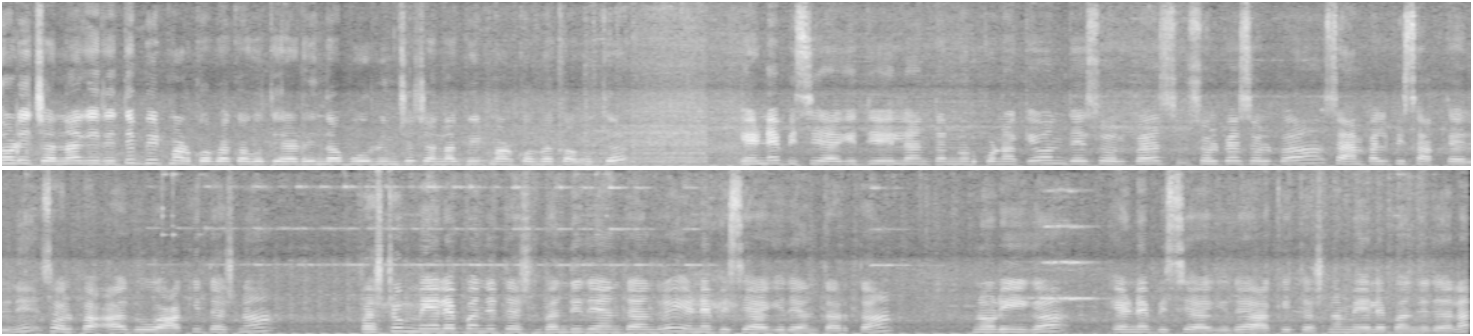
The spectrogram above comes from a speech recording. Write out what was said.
ನೋಡಿ, ಚೆನ್ನಾಗಿ ರೀತಿ ಬೀಟ್ ಮಾಡ್ಕೋಬೇಕಾಗುತ್ತೆ. ಎರಡರಿಂದ ಮೂರು ನಿಮಿಷ ಚೆನ್ನಾಗಿ ಬೀಟ್ ಮಾಡ್ಕೋಬೇಕಾಗುತ್ತೆ. ಎಣ್ಣೆ ಬಿಸಿ ಆಗಿದೆಯಾ ಇಲ್ಲ ಅಂತ ನೋಡ್ಕೊಳಕ್ಕೆ ಒಂದೇ ಸ್ವಲ್ಪ ಸ್ವಲ್ಪ ಸ್ವಲ್ಪ ಸ್ಯಾಂಪಲ್ ಪೀಸ್ ಹಾಕ್ತಾಯಿದ್ದೀನಿ ಸ್ವಲ್ಪ ಅದು ಹಾಕಿದ ತಕ್ಷಣ ಫಸ್ಟು ಮೇಲೆ ಬಂದಿದ ತಕ್ಷಣ ಬಂದಿದೆ ಅಂತ ಅಂದರೆ ಎಣ್ಣೆ ಬಿಸಿ ಆಗಿದೆ ಅಂತ ಅರ್ಥ. ನೋಡಿ ಈಗ ಎಣ್ಣೆ ಬಿಸಿ ಆಗಿದೆ ಹಾಕಿದ ತಕ್ಷಣ ಮೇಲೆ ಬಂದಿದೆ ಅಲ್ಲ,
